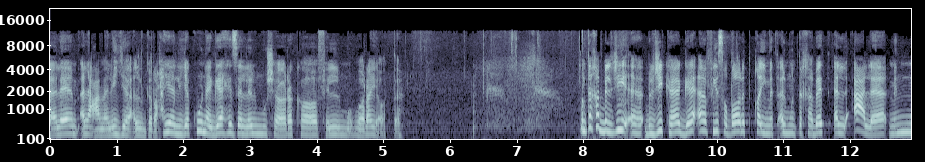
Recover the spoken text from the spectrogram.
آلام العملية الجراحية ليكون جاهزا للمشاركة في المباريات. منتخب بلجي... بلجيكا جاء في صدارة قائمة المنتخبات الأعلى من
